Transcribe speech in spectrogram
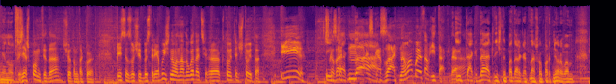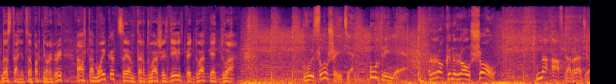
минуты. Все ж помните, да, что там такое? Песня звучит быстрее обычного, надо угадать, э, кто это, что это. И И сказать, тогда- на, сказать нам об этом. И так, да. И тогда отличный подарок от нашего партнера вам достанется. А партнер игры «Автомойка Центр» 269-5252. Вы слушаете «Утреннее рок-н-ролл-шоу» на Авторадио.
